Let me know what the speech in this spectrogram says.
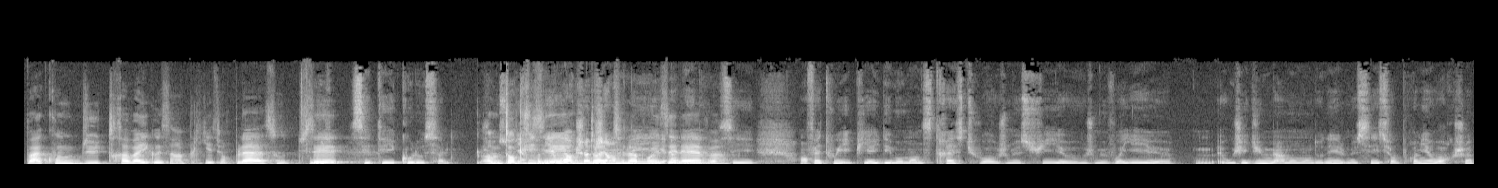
pas compte du travail que ça impliquait sur place ou tu sais... C'était colossal en même temps cuisiner, en même temps là pour les ah élèves. en fait, oui. Et puis il y a eu des moments de stress, tu vois, où je me suis, où je me voyais, euh, où j'ai dû, à un moment donné, je me sais, sur le premier workshop,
